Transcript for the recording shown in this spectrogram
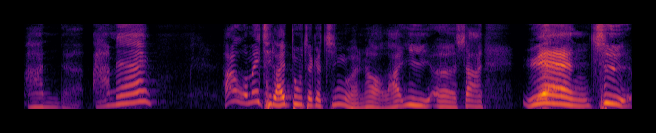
安的。阿门。好，我们一起来读这个经文哦。来，一二三，愿赐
